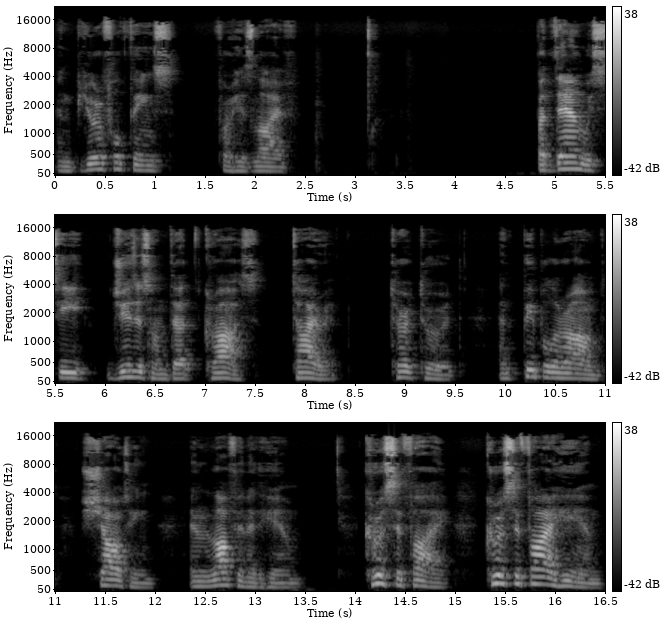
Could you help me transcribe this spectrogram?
and beautiful things for his life. But then we see Jesus on that cross, tired, tortured, and people around shouting and laughing at him. Crucify, crucify him.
